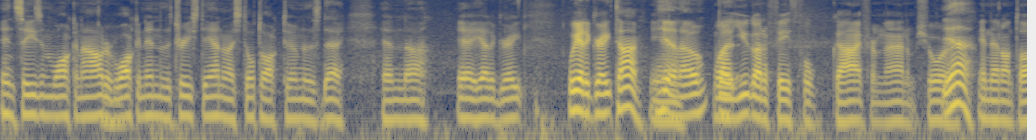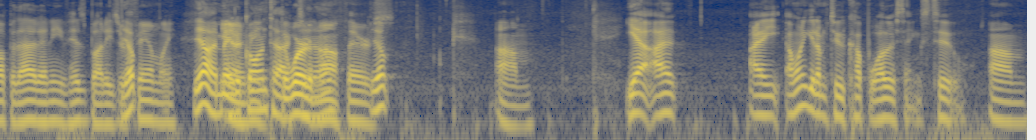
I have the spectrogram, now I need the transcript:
in season walking out or walking into the tree stand, and I still talk to him to this day. And uh, yeah, he had a great, we had a great time, Yeah. you know. Well, you got a faithful guy from that, I'm sure. Yeah. And then on top of that, any of his buddies or Yep. family. yeah, I made know a what I mean? contact. The word you of mouth there. Yep. Um, yeah, I, I, I want to get him to a couple other things too. Um,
